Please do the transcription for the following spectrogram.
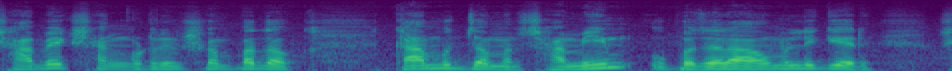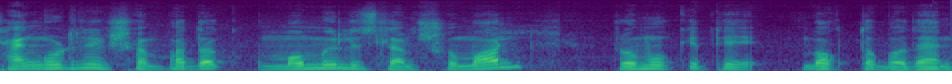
সাবেক সাংগঠনিক সম্পাদক কামুজ্জামান শামীম, উপজেলা আওয়ামী লীগের সাংগঠনিক সম্পাদক মমিউল ইসলাম সুমন প্রমুখ এতে বক্তব্য দেন।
